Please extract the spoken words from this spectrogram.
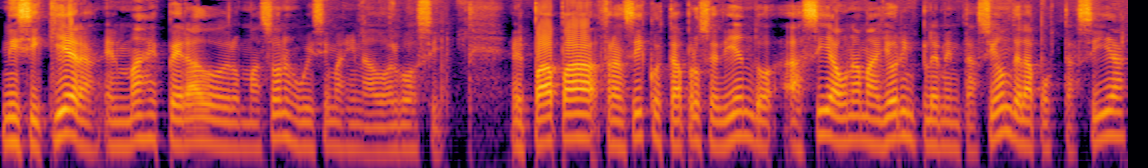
Ni siquiera el más esperado de los masones hubiese imaginado algo así. El Papa Francisco está procediendo así a una mayor implementación de la apostasía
